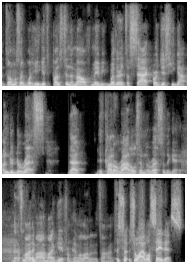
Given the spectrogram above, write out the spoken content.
it's almost like when he gets punched in the mouth, maybe whether it's a sack or just he got under duress, that it kind of rattles him the rest of the game. That's my vibe I get from him a lot of the time. So, so I will say this,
